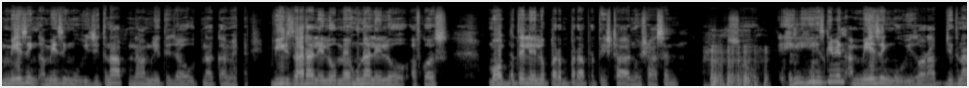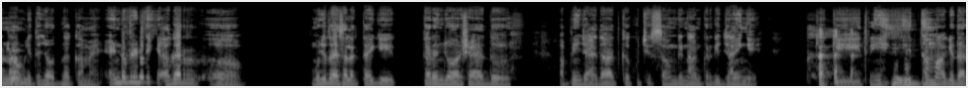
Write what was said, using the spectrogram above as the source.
amazing amazing movie जितना आप नाम लेते जाओ उतना कम है। वीर ज़ारा ले लो मैहूना ले लो ऑफ़ कोर्स मोहब्बतें ले लो परंपरा प्रतिष्ठा अनुशासन। He he is given amazing movies और आप जितना नाम लेते जाओ उतना कम है। एंड ऑफ़ द डे अगर अ, मुझे तो ऐसा लगता है कि करण जौहर शायद अपनी जायदाद का कुछ हिस्सा उनके नाम करके जाएँगे क्योंकि इतनी धमाकेदार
